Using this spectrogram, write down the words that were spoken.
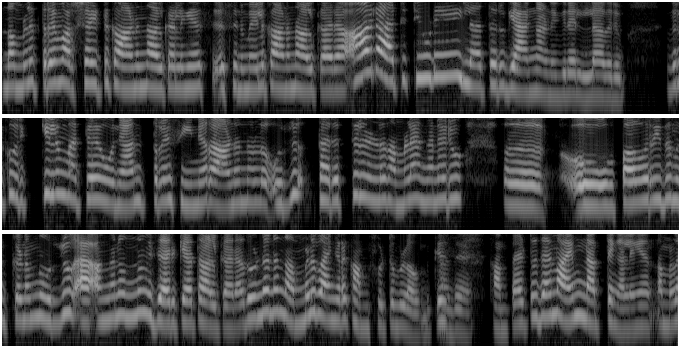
നമ്മൾ ഇത്രയും വർഷമായിട്ട് കാണുന്ന ആൾക്കാർ അല്ലെങ്കിൽ സിനിമയിൽ കാണുന്ന ആൾക്കാർ ആ ഒരു ആറ്റിറ്റ്യൂഡേ ഇല്ലാത്തൊരു ഗ്യാങ് ആണ് ഇവരെല്ലാവരും. ഇവർക്ക് ഒരിക്കലും മറ്റേ ഞാൻ ഇത്രയും സീനിയർ ആണെന്നുള്ള ഒരു തരത്തിലുള്ള നമ്മളെ അങ്ങനെ ഒരു പവർ ചെയ്ത് നിൽക്കണം എന്ന് ഒരു അങ്ങനെ ഒന്നും വിചാരിക്കാത്ത ആൾക്കാർ അതുകൊണ്ട് തന്നെ നമ്മൾ ഭയങ്കര കംഫർട്ടബിൾ ആവും. Because compare to them I am nothing അല്ലെങ്കിൽ നമ്മൾ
